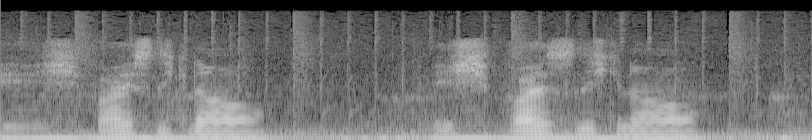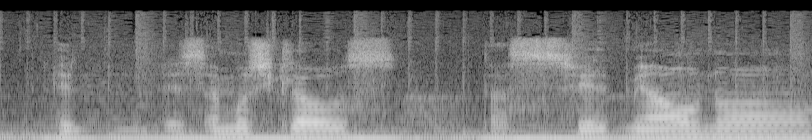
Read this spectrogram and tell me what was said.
Ich weiß nicht genau. Ich weiß es nicht genau. Hinten ist ein Muschklaus. Das fehlt mir auch noch.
